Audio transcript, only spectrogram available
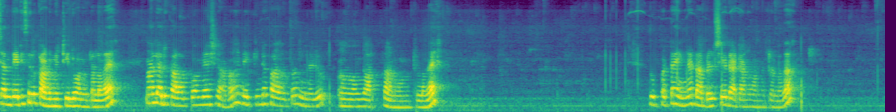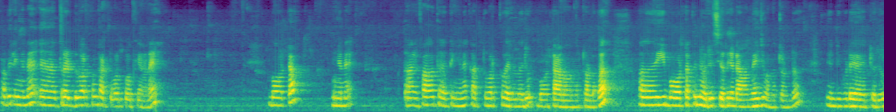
ചന്തേരി സിൽക്കാണ് മെറ്റീരിയൽ വന്നിട്ടുള്ളത്. നല്ലൊരു കളർ കോമ്പിനേഷൻ ആണ്. നെക്കിന്റെ ഭാഗത്ത് ഇങ്ങനൊരു വർക്കാണ് വന്നിട്ടുള്ളത്. ദുപ്പട്ട ഇങ്ങനെ ഡബിൾ ഷെയ്ഡ് ആയിട്ടാണ് വന്നിട്ടുള്ളത്. അതിലിങ്ങനെ ത്രെഡ് വർക്കും കട്ട് വർക്കും ഒക്കെയാണ്. ബോട്ടം ഇങ്ങനെ താഴ്ഭാഗത്തായിട്ട് ഇങ്ങനെ കട്ട് വർക്ക് വരുന്നൊരു ബോട്ടാണ് വന്നിട്ടുള്ളത്. അത് ഈ ബോട്ടത്തിന് ഒരു ചെറിയ ഡാമേജ് വന്നിട്ടുണ്ട്. ഇതിന്റെ ഇവിടെ ആയിട്ടൊരു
